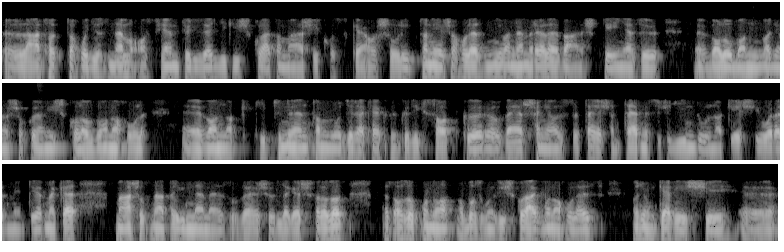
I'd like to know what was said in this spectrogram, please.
láthatta, hogy ez nem azt jelenti, hogy az egyik iskolát a másikhoz kell hasonlítani, és ahol ez nyilván nem releváns tényező, valóban nagyon sok olyan iskola van, ahol vannak kitűnően tanuló gyerekek, működik szakkör, a verseny az teljesen természetes, hogy indulnak és jó eredményt érnek el, másoknál pedig nem ez az elsődleges feladat. Tehát azokon, a, azokon az iskolákban, ahol ez nagyon kevéssé e,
